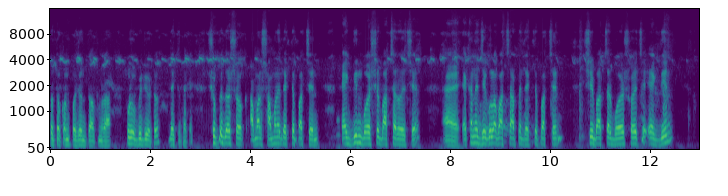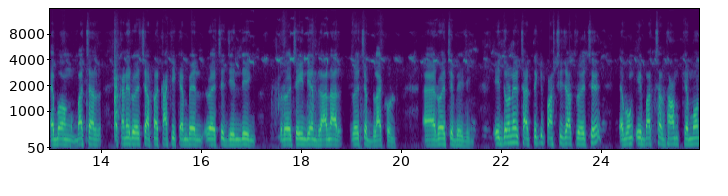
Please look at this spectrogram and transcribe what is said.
ততক্ষণ পর্যন্ত আপনারা পুরো ভিডিওটা দেখতে থাকেন। সুপ্রিয় দর্শক, আমার সামনে দেখতে পাচ্ছেন একদিন বয়সের বাচ্চা রয়েছে। এখানে যেগুলা বাচ্চা আপনি দেখতে পাচ্ছেন, সেই বাচ্চার বয়স হয়েছে একদিন এবং বাচ্চার এখানে রয়েছে আপনার কাকি ক্যাম্বেল, রয়েছে জিন্ডিং, রয়েছে ইন্ডিয়ান রানার, রয়েছে ব্ল্যাক হোল্ড রয়েছে বেজিং এই ধরনের চার থেকে পাঁচটি জাত রয়েছে এবং এই বাচ্চার দাম কেমন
